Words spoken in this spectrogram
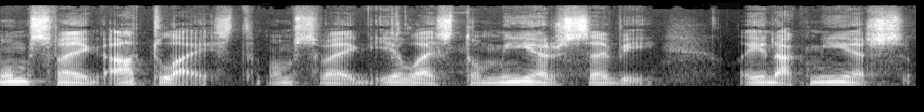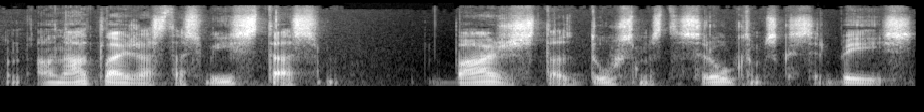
Mums vajag atlaist, mums vajag ielaist to mieru sevī, lai ienāk miers un, un atlaižās tas viss, tās bažas, tās dusmas, tas rūkums, kas ir bijis.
